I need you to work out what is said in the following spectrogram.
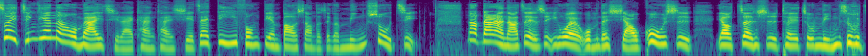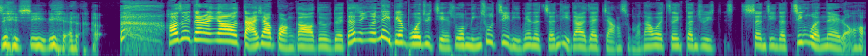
所以今天呢，我们要一起来看看写在第一封电报上的这个民宿记。那当然呢，这也是因为我们的小故事要正式推出民宿记系列了。好，这当然要打一下广告，对不对？但是因为那边不会去解说《民宿记》里面的整体到底在讲什么，他会根根据圣经的经文内容哈。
